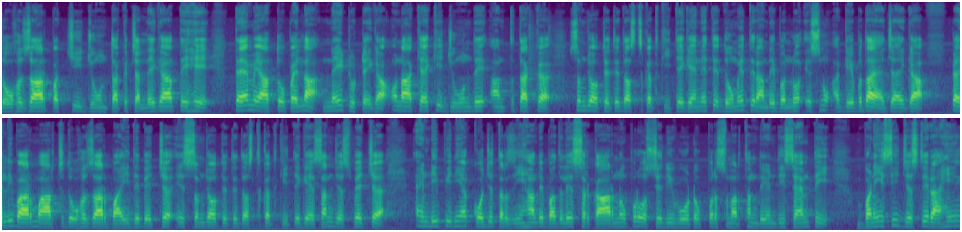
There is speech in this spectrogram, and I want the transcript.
2025 ਜੂਨ ਤੱਕ ਚੱਲੇਗਾ ਤੇ ਇਹ ਤੈਅ ਮਿਆਦ ਤੋਂ ਪਹਿਲਾਂ ਨਹੀਂ ਟੁੱਟੇਗਾ। ਉਹਨਾਂ ਆਖਿਆ ਕਿ ਜੂਨ ਦੇ ਅੰਤ ਤੱਕ ਸਮਝੌਤੇ ਤੇ ਦਸਤਖਤ ਕੀਤੇ ਗਏ ਨੇ ਤੇ ਦੋਵੇਂ ਧਿਰਾਂ ਦੇ ਵੱਲੋਂ ਇਸ ਨੂੰ ਅੱਗੇ ਵਧਾਇਆ ਜਾਏਗਾ। ਪਹਿਲੀ ਵਾਰ ਮਾਰਚ 2022 ਦੇ ਵਿੱਚ ਇਸ ਸਮਝੌਤੇ ਤੇ ਦਸਤਖਤ ਕੀਤੇ ਗਏ ਸਨ, ਜਿਸ ਵਿੱਚ ਐਨਡੀਪੀ ਦੀਆਂ ਕੁਝ ਤਰਜੀਹਾਂ ਦੇ ਬਦਲੇ ਸਰਕਾਰ ਨੂੰ ਭਰੋਸੇ ਦੀ ਵੋਟ ਉੱਪਰ ਸਮਰਥਨ ਦੇਣ ਦੀ ਸਹਿਮਤੀ ਬਣੀ ਸੀ, ਜਿਸ ਦੇ ਰਾਹੀਂ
